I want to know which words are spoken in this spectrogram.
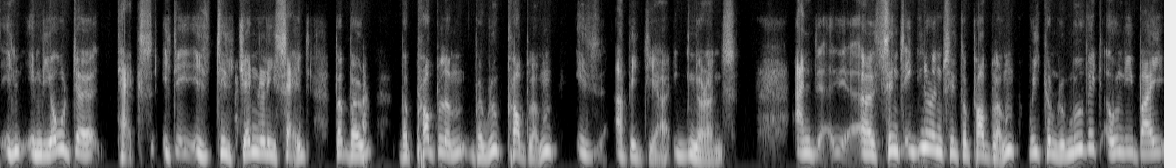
in, in the older texts, it, it is generally said, but the, the problem, the root problem is avidya, ignorance. And uh, since ignorance is the problem, we can remove it only by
